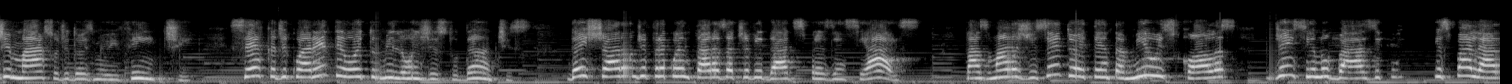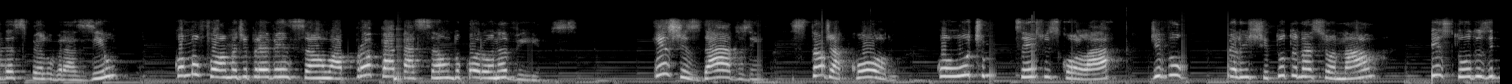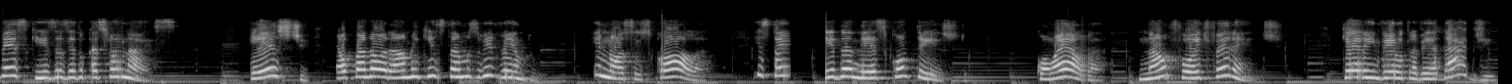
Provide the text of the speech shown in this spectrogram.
Desde março de 2020, cerca de 48 milhões de estudantes deixaram de frequentar as atividades presenciais nas mais de 180 mil escolas de ensino básico espalhadas pelo Brasil, como forma de prevenção à propagação do coronavírus. Estes dados estão de acordo com o último censo escolar divulgado pelo Instituto Nacional de Estudos e Pesquisas Educacionais. Este é o panorama em que estamos vivendo, e nossa escola está inserida nesse contexto. Com ela, não foi diferente. Querem ver outra verdade?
